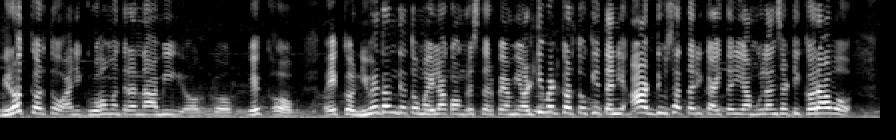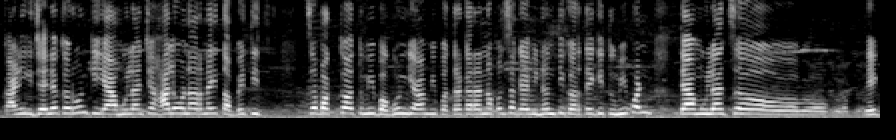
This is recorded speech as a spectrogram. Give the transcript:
विरोध करतो आणि गृहमंत्र्यांना आम्ही एक एक निवेदन देतो महिला काँग्रेसतर्फे. आम्ही अल्टिमेट करतो की त्यांनी आठ दिवसात तरी काहीतरी या मुलांसाठी करावं. आणि जेणेकरून की या मुलांचे हाल होणार नाही तब्येतीचं बघतो तुम्ही बघून घ्या. मी पत्रकारांना पण सगळ्या विनंती करते की तुम्ही पण त्या मुलाचं एक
